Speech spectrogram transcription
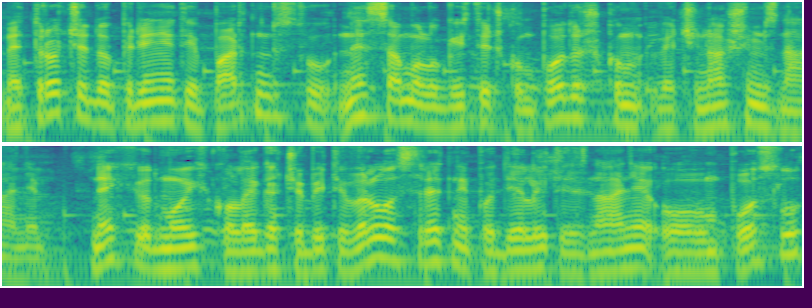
Metro će doprinijeti partnerstvu ne samo logističkom podrškom, već i našim znanjem. Neki od mojih kolega će biti vrlo sretni podijeliti znanje o ovom poslu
